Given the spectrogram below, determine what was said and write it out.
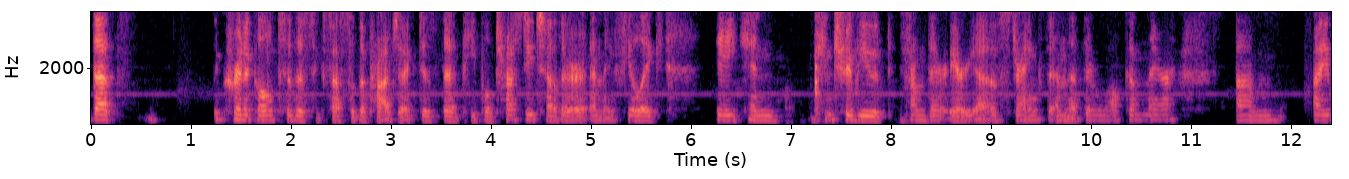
that's critical to the success of the project is that people trust each other and they feel like they can contribute from their area of strength and that they're welcome there. Um, I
